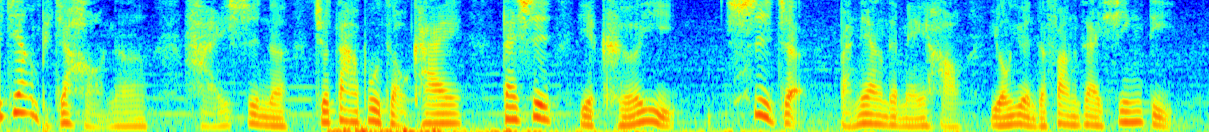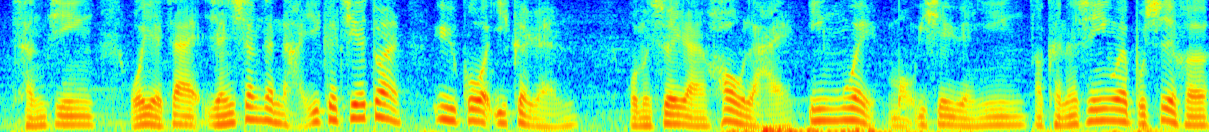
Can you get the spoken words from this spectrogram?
这样比较好呢，还是呢就大步走开？但是也可以试着。把那样的美好永远的放在心底。曾经，我也在人生的哪一个阶段遇过一个人。我们虽然后来因为某一些原因啊，可能是因为不适合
